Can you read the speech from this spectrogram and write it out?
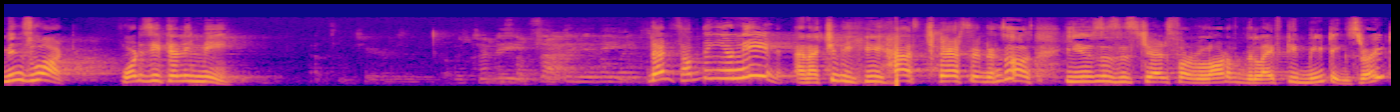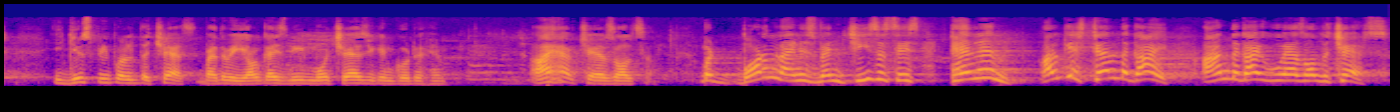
Means what? What is he telling me? That's something you need. And actually, he has chairs in his house. He uses his chairs for a lot of the life team meetings, right? He gives people the chairs. By the way, y'all guys need more chairs, you can go to him. I have chairs also. But bottom line is when Jesus says, tell him, Alkesh, tell the guy, I'm the guy who has all the chairs.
